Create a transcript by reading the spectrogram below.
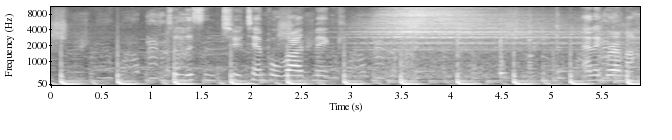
to listen to Tempel Rytmik Anagrama.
